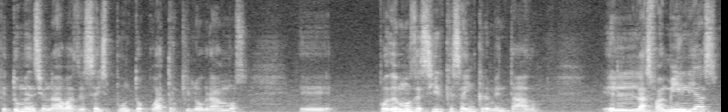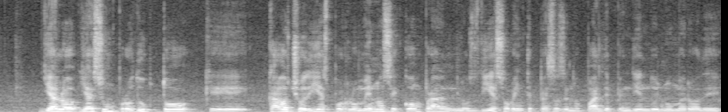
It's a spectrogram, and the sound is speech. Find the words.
que tú mencionabas de 6.4 kilogramos, eh, podemos decir que se ha incrementado. las familias ya, lo, ya es un producto que cada ocho días por lo menos se compran los 10 o 20 pesos de nopal, dependiendo el número de,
